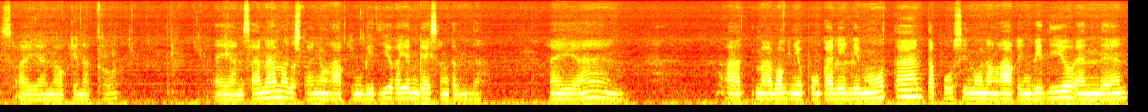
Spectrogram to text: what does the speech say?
So, ayan, okay na to. Ayan, sana magustuhan yung aking video. Ayan guys, ang ganda. Ayan. At mawag nyo pong kalilimutan. Tapusin mo ng aking video and then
